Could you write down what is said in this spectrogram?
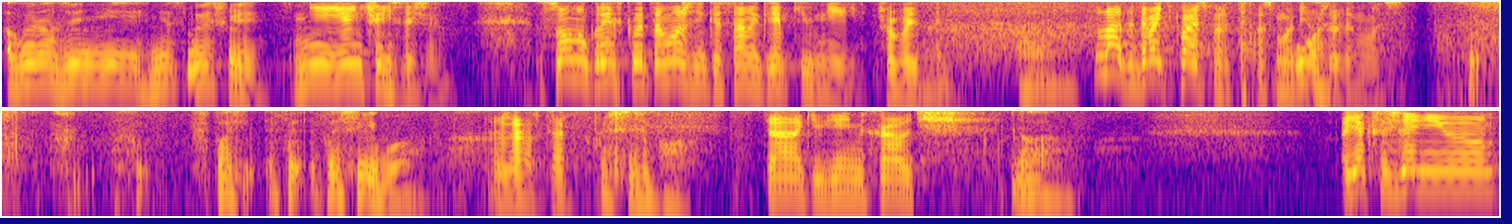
а вы разве не, не слышали? Не, я ничего не слышал. Сон украинского таможенника самый крепкий в мире, чтобы вы знали. Ну ладно, давайте паспорт, посмотрим, Ой. что там у вас. Спас- спа- спасибо, Пожалуйста. спасибо. Так, Евгений Михайлович. А, А я, к сожалению,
